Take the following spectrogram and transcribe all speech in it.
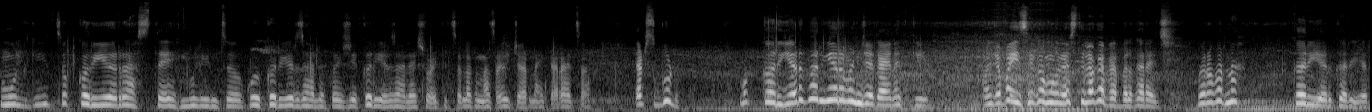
मुलगीचं करिअर असते मुलींचं करिअर झालं पाहिजे करिअर झाल्याशिवाय तिचं लग्नाचा विचार नाही करायचा. दॅट्स गुड मग करिअर करिअर म्हणजे काय नक्की? म्हणजे पैसे कमवण्यास तिला कॅपेबल करायची? बरोबर ना? करिअर करिअर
